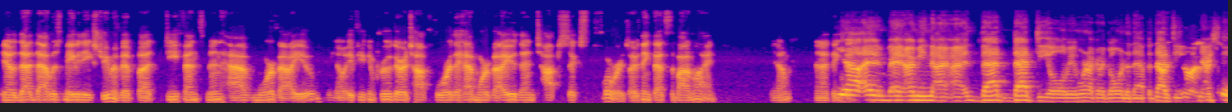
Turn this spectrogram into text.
you know, that that was maybe the extreme of it. But defensemen have more value. You know, if you can prove they're a top four, they have more value than top six forwards. I think that's the bottom line. You know, and I think Yeah, I, I mean, I, I that that deal. I mean, we're not going to go into that, but that deal. I mean, still,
